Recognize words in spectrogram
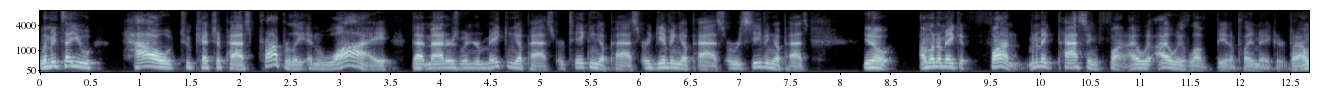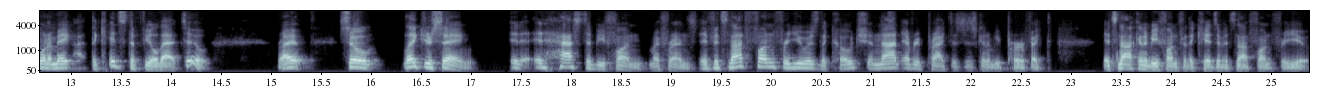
Let me tell you how to catch a pass properly and why that matters when you're making a pass or taking a pass or giving a pass or receiving a pass. You know, I'm going to make it fun. I'm going to make passing fun. I, w- I always love being a playmaker, but I want to make the kids to feel that too. Right. So, like you're saying, it, it has to be fun, my friends. If it's not fun for you as the coach, and not every practice is going to be perfect, it's not going to be fun for the kids if it's not fun for you.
